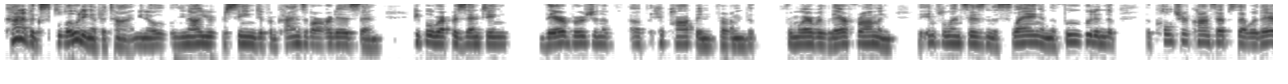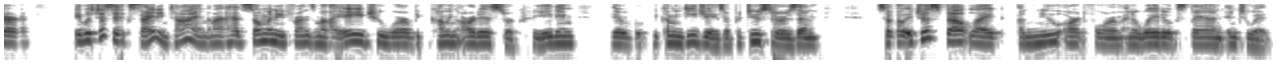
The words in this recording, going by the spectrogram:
kind of exploding at the time, you know, now you're seeing different kinds of artists and people representing their version of, of hip hop and from the from wherever they're from and the influences and the slang and the food and the, the culture concepts that were there. It was just an exciting time. And i had so many friends my age who were becoming artists or creating they're becoming djs or producers. And so it just felt like a new art form and a way to expand into it.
